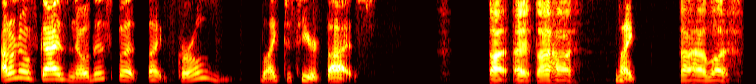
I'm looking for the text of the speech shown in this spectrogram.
I don't know if guys know this, but like, girls like to see your thighs. Thigh, hey, thigh high, Like, thigh high life.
